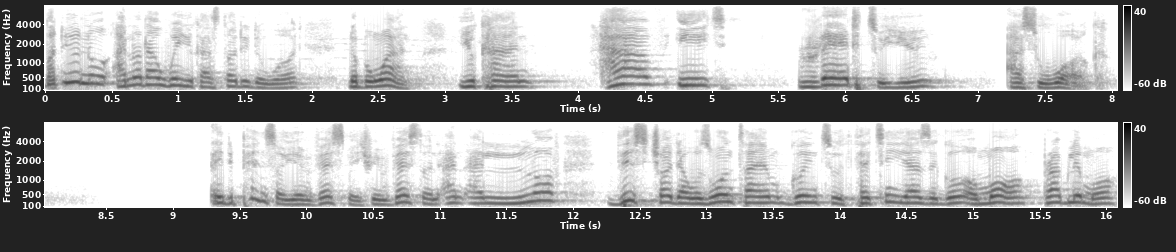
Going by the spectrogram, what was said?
But you know another way you can study the Word? Number one, you can have it read to you as you walk. It depends on your investment. If you invest on, and I love this church. There was one time going to 13 years ago or more, probably more.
